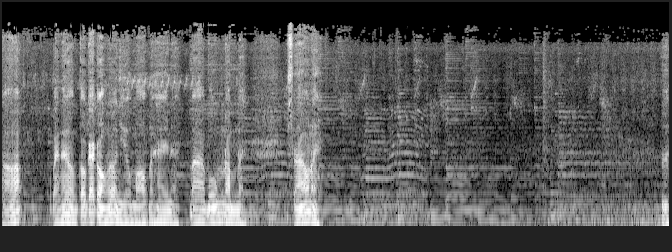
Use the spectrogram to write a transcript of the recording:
Đó bạn thấy không? Có cá con rất là nhiều. Một này hai này ba bốn năm này sáu này. À.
